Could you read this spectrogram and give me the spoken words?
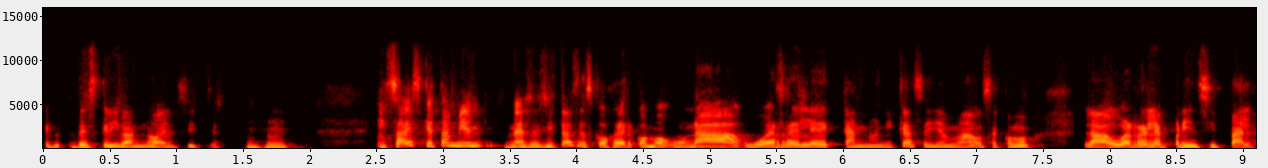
describan, ¿no? El sitio. Y sabes que también necesitas escoger como una URL canónica, se llama, o sea, como la URL principal,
